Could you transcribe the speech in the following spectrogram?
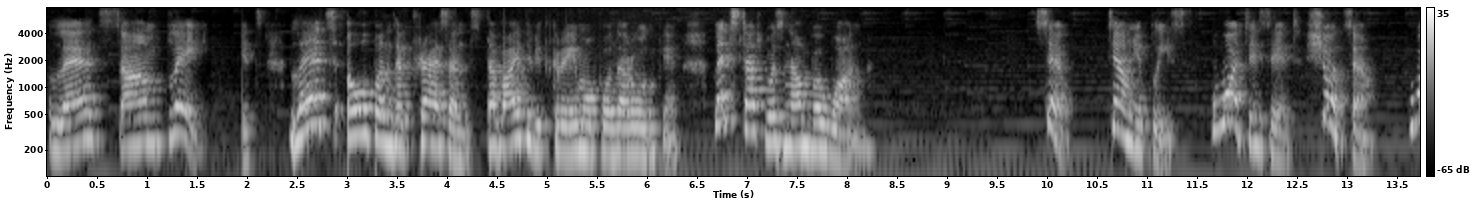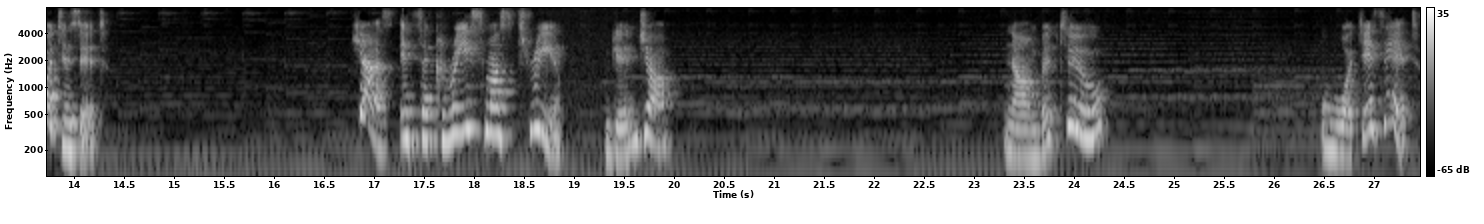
let's some play. Kids. Let's open the presents. Давайте відкриємо подарунки. Let's start with number one. So, tell me please, what is it? Що це? What is it? Yes, it's a Christmas tree. Good job. Number two. What is it?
